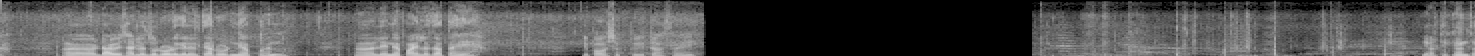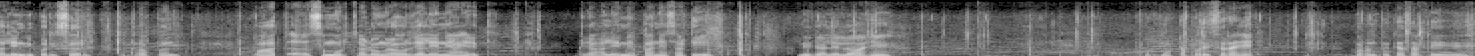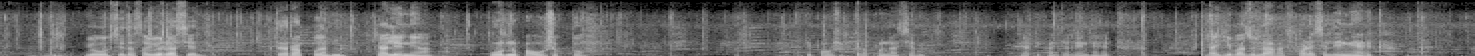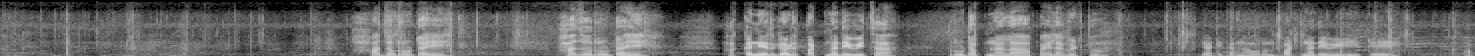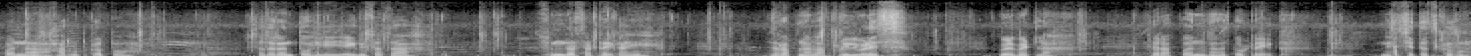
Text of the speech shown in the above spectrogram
डाव्या साईडला जो रोड गेलेला त्या रोडने आपण लेण्या पाहायला जात आहे. हे पाहू शकतो इथं असं आहे. या ठिकाणचा लेणी परिसर आता आपण पाहत समोरच्या डोंगरावर ज्या लेण्या आहेत त्या लेण्या पाहण्यासाठी निघालेलो आहे. खूप मोठा परिसर आहे परंतु त्यासाठी व्यवस्थित असा वेळ असेल तर आपण ह्या लेण्या पूर्ण पाहू शकतो. हे पाहू शकतो आपण अशा या ठिकाणच्या लेण्या आहेत. याही बाजूला थोड्याशा लेण्या आहेत. हा जो रूट आहे हा जो रूट आहे हा कनेरगड पाटणादेवीचा रूट आपणाला पाहायला भेटतो. या ठिकाणावरून पाटणादेवी ते आपण हा रूट करतो. साधारण तोही एक दिवसाचा सुंदरसा ट्रेक आहे. जर आपणाला पुढील वेळेस वेळ भेटला तर आपण तो ट्रेक निश्चितच करू.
